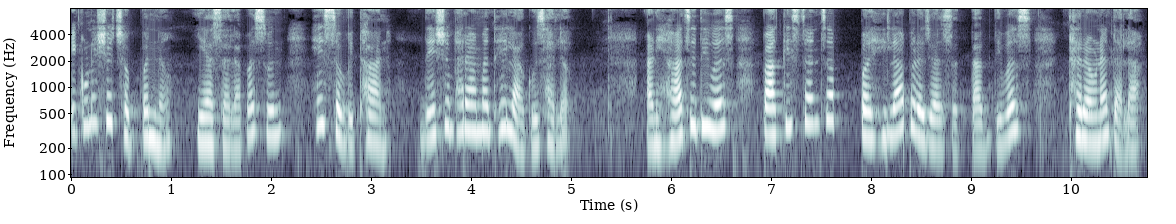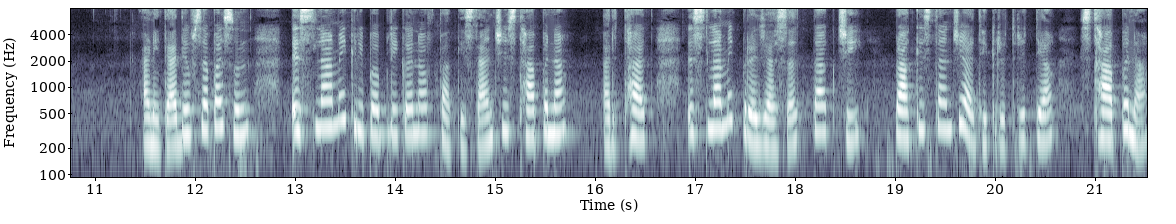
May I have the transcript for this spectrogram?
एकोणीसशे छप्पन्न या सालापासून हे संविधान देशभरामध्ये लागू झालं. आणि हाच दिवस पाकिस्तानचा पहिला प्रजासत्ताक दिवस ठरवण्यात आला. आणि त्या दिवसापासून इस्लामिक रिपब्लिकन ऑफ पाकिस्तानची स्थापना अर्थात इस्लामिक प्रजासत्ताकची पाकिस्तानची अधिकृतरित्या स्थापना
